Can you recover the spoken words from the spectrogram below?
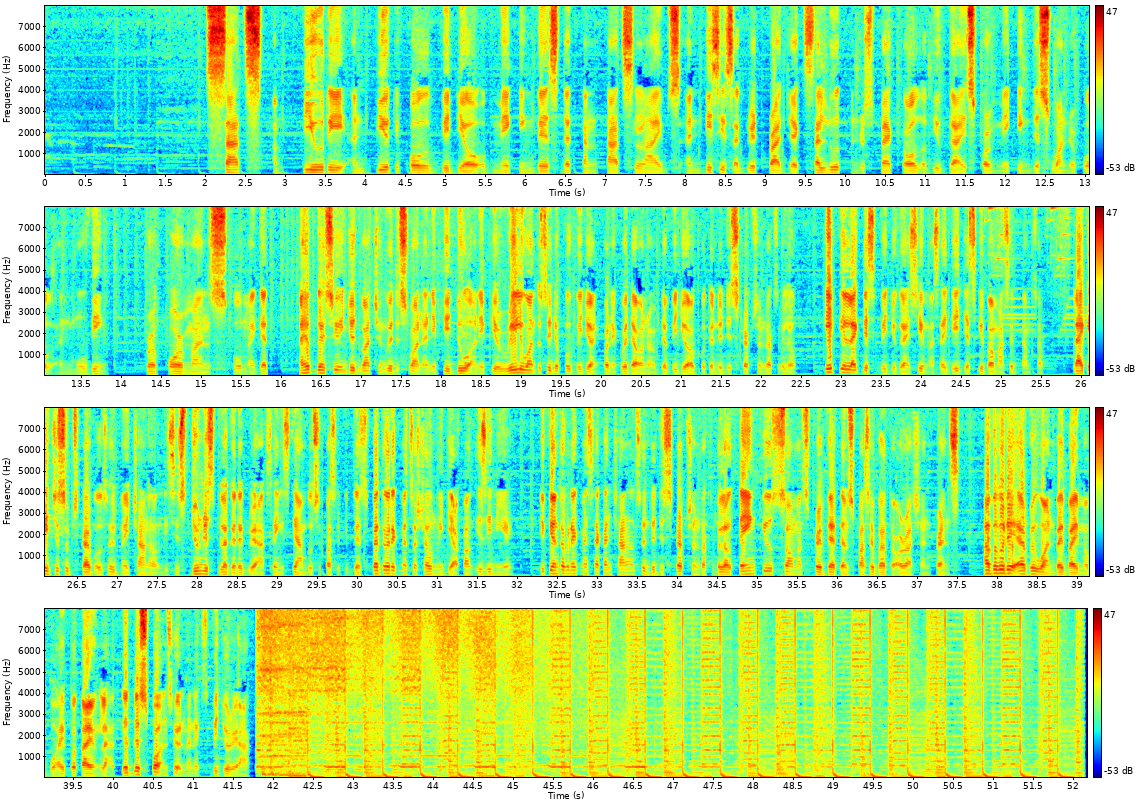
Such a beauty and beautiful video of making this that can touch lives and this is a great project salute and respect all of you guys for making this wonderful and moving performance oh my god i hope guys you enjoyed watching with this one and if you do and if you really want to see the full video and connect with the owner of the video i'll put in the description box below if you like this video guys same as i did just give a massive thumbs up like and subscribe also with my channel this is Junris Blagadag React saying stay humble so positive guys if you want to connect my social media account is in here If you want to connect my second channel, so in the description box below. Thank you so much, Privet, and spasiba to our Russian friends. Have a good day, everyone. Bye-bye. Mabuhay po tayong lahat. God bless po and see you in my next video reaction.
